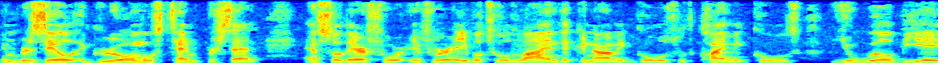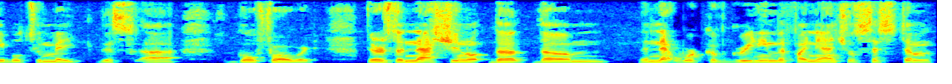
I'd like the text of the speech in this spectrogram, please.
In Brazil, it grew almost 10%. And so, therefore, if we're able to align the economic goals with climate goals, you will be able to make this uh, go forward. There's the national, the, the, um, the network of greening the financial system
